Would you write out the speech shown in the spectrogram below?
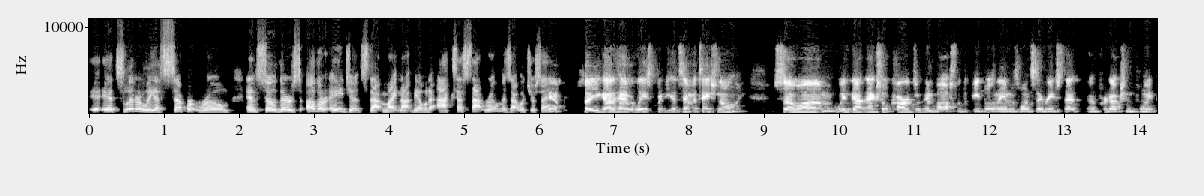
it's literally a separate room and so there's other agents that might not be able to access that room is that what you're saying yeah so you got to have at least it's invitation only so um, we've got actual cards embossed with the people's names once they reach that uh, production point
